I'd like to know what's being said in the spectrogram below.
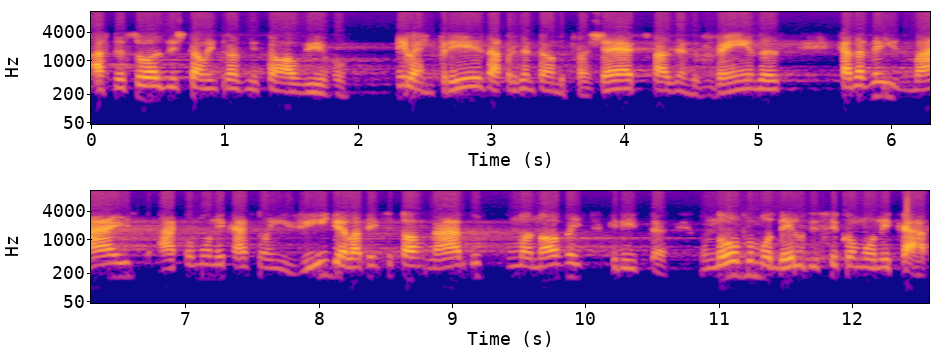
as pessoas estão em transmissão ao vivo pela empresa, apresentando projetos, fazendo vendas. Cada vez mais a comunicação em vídeo ela tem se tornado uma nova escrita, um novo modelo de se comunicar.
